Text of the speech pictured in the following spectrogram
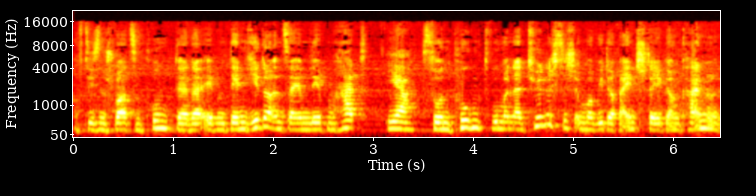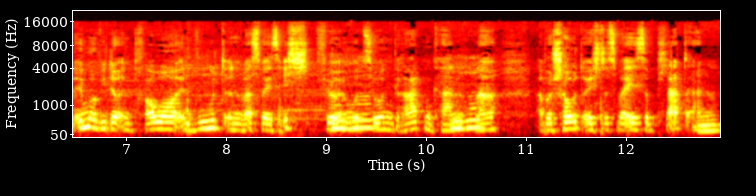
auf diesen schwarzen Punkt, der da eben, den jeder in seinem Leben hat. Ja. So ein Punkt, wo man natürlich sich immer wieder reinsteigern kann und immer wieder in Trauer, in Wut, in was weiß ich für Mhm. Emotionen geraten kann. Ne? Aber schaut euch das weiße Blatt an,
